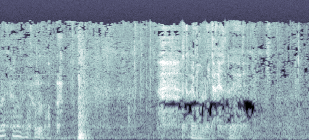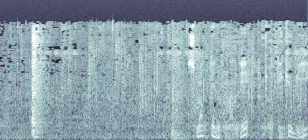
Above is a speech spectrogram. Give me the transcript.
台湾みたいですね。閉まってんのかな。んで定休日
